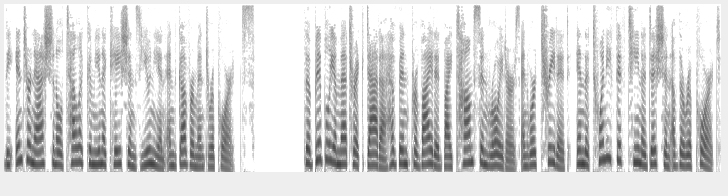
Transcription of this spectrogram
the International Telecommunications Union and government reports. The bibliometric data have been provided by Thomson Reuters and were treated, in the 2015 edition of the report,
